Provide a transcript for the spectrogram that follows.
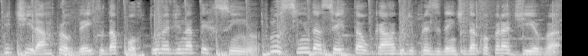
de tirar proveito da fortuna de Natercinho. Lucinda aceita o cargo de presidente da cooperativa.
